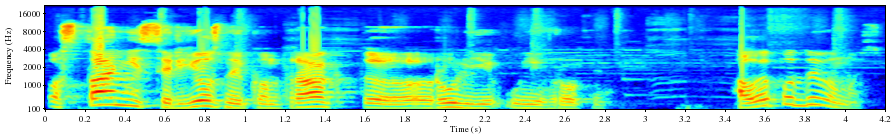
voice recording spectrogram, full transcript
останній серйозний контракт е, Рульї у Європі. Але подивимось.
